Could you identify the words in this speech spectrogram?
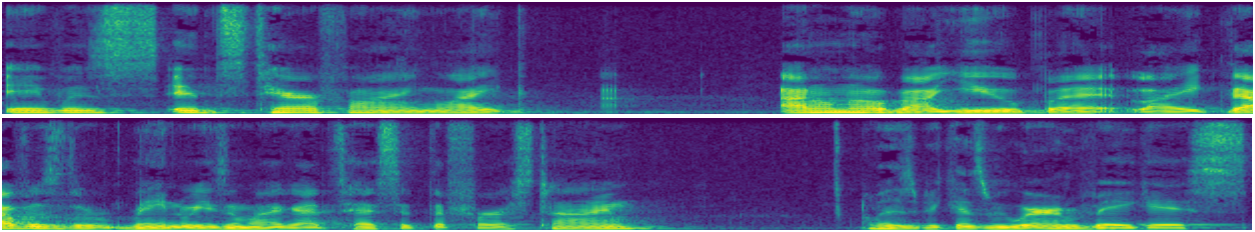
it was it's terrifying. Like I don't know about you, but like that was the main reason why I got tested the first time was because we were in Vegas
